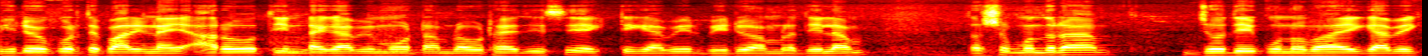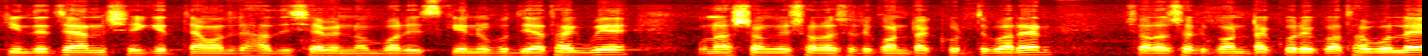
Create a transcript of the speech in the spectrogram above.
ভিডিও করতে পারি নাই। আরও তিনটা গাভী মোট আমরা উঠাই দিয়েছি। একটি গাভীর ভিডিও আমরা দিলাম। দর্শক বন্ধুরা, যদি কোনো ভাই গাভী কিনতে চান সেই ক্ষেত্রে আমাদের হাজির সাহেবের নম্বর স্ক্রিনের উপর দেওয়া থাকবে। ওনার সঙ্গে সরাসরি কন্ট্যাক্ট করতে পারেন। সরাসরি কন্ট্যাক্ট করে কথা বলে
